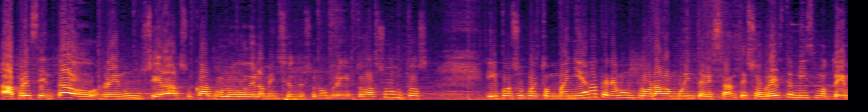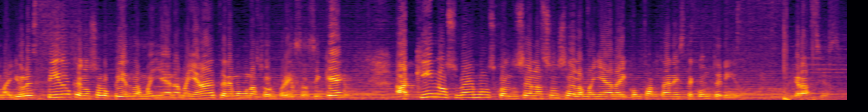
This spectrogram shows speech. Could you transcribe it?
Ha presentado renuncia a su cargo luego de la mención de su nombre en estos asuntos. Y por supuesto, mañana tenemos un programa muy interesante sobre este mismo tema. Yo les pido que no se lo pierdan mañana. Mañana tenemos una sorpresa. Así que aquí nos vemos cuando sean las 11 de la mañana y compartan este contenido. Gracias.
